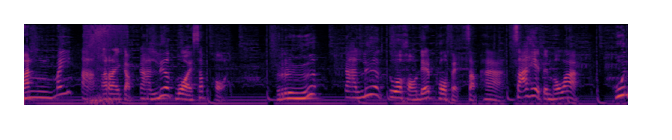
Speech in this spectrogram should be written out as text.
มันไม่ต่างอะไรกับการเลือก Void Support หรือการเลือกตัวของ Dead Prophet Sub 5สาเหตุเป็นเพราะว่า คุณ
